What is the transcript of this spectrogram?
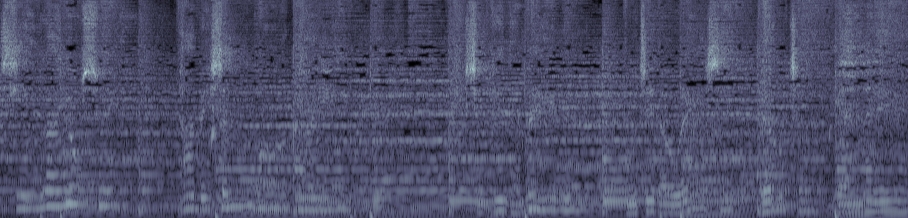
醒了又睡，她没什么可以。身边的妹妹不知道为谁流着眼泪。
